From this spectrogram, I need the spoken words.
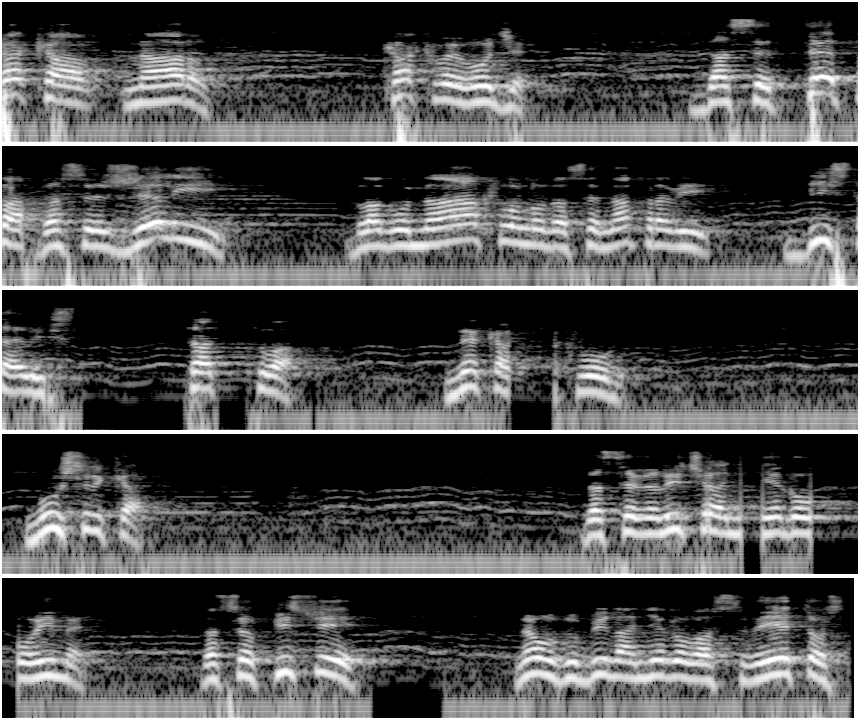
Kakav narod, kakve vođe, da se tepa, da se želi blagonaklono da se napravi bista ili statua nekakvog mušrika, da se veliča njegovo ime, da se opisuje neuzubila njegova svetost,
